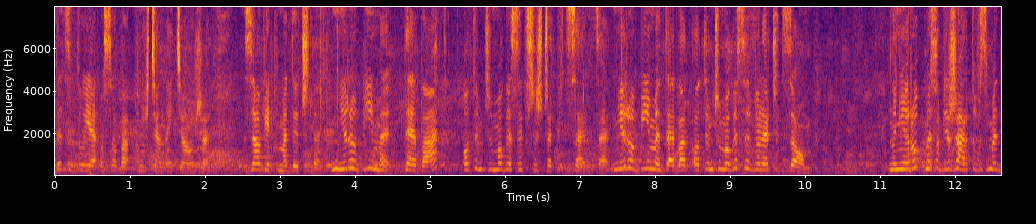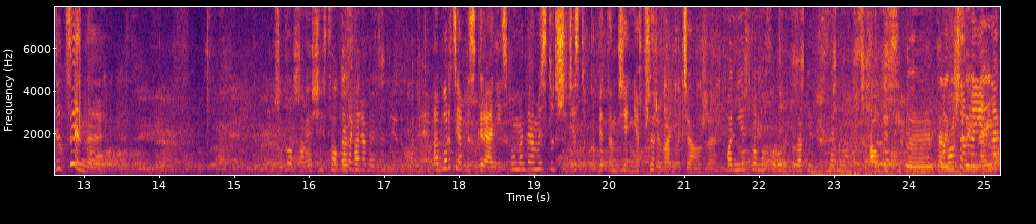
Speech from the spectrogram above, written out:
decyduje osoba w niechcianej ciąży. Zabieg medyczny. Nie robimy debat o tym, czy mogę sobie przeszczepić serce. Nie robimy debat o tym, czy mogę sobie wyleczyć ząb. No nie róbmy sobie żartów z medycyny. Przepraszam, ja się chcę odezwać. Aborcja bez granic. Pomagamy 130 kobietom dziennie w przerywaniu ciąży. Pani jest tą osobą, która kiedyś ze mną z audycji e, telewizyjnej jednak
